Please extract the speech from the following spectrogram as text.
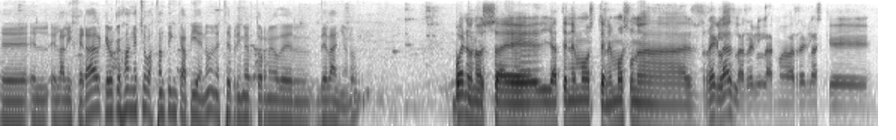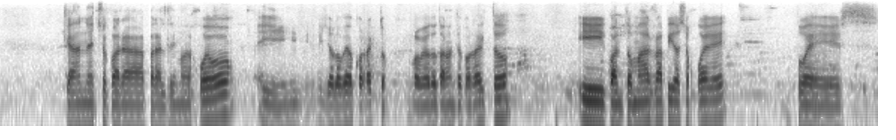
Eh, el, el aligerar, creo que os han hecho bastante hincapié, ¿no? En este primer torneo del, año, ¿no? Bueno, nos, eh, ya tenemos, tenemos unas reglas, las, reglas, las nuevas reglas que, que han hecho para, para el ritmo de juego y yo lo veo correcto, lo veo totalmente correcto y cuanto más rápido se juegue, pues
